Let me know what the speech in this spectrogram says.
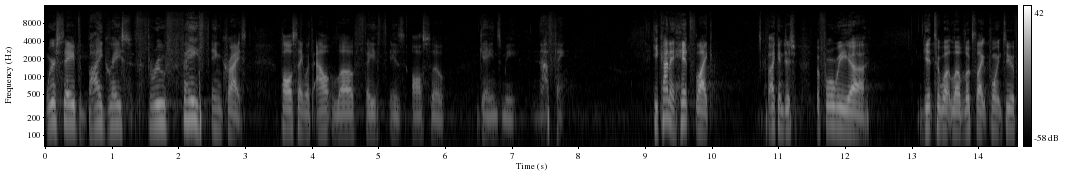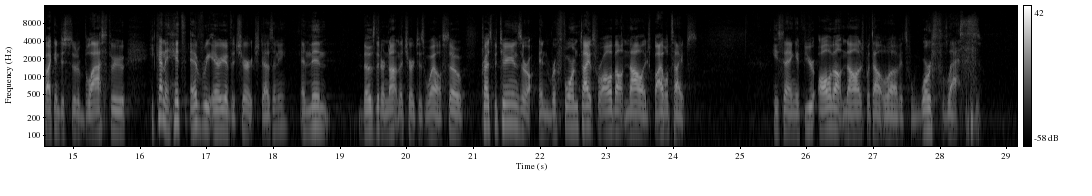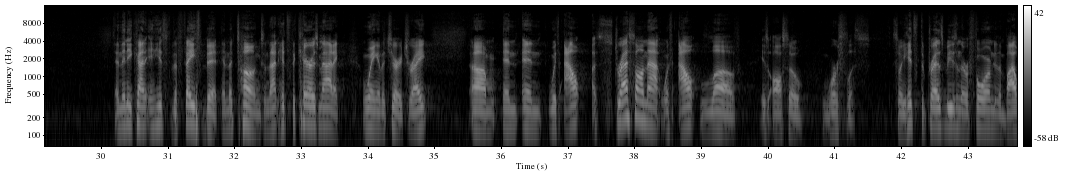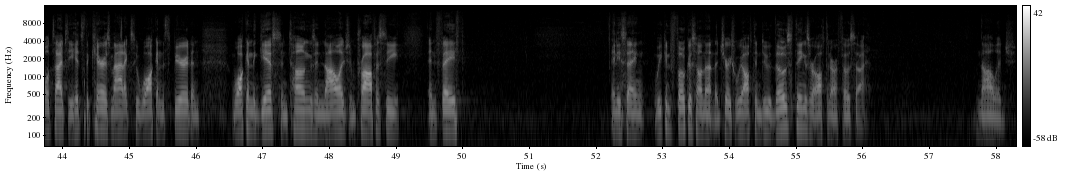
We're saved by grace through faith in Christ. Paul's saying, without love, faith is also gains me nothing. He kind of hits like, if I can just, before we uh, get to what love looks like, point two, if I can just sort of blast through, he kind of hits every area of the church, doesn't he? And then those that are not in the church as well. So Presbyterians are, and Reformed types were all about knowledge, Bible types. He's saying if you're all about knowledge without love, it's worthless. And then he kind of hits the faith bit and the tongues, and that hits the charismatic wing of the church, right? Um, and, and without a stress on that, without love, is also worthless. So he hits the presbys and the reformed and the Bible types. He hits the charismatics who walk in the Spirit and walk in the gifts and tongues and knowledge and prophecy and faith. And he's saying we can focus on that in the church. We often do. Those things are often our foci knowledge,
